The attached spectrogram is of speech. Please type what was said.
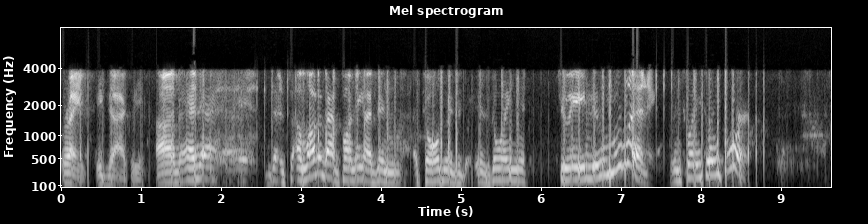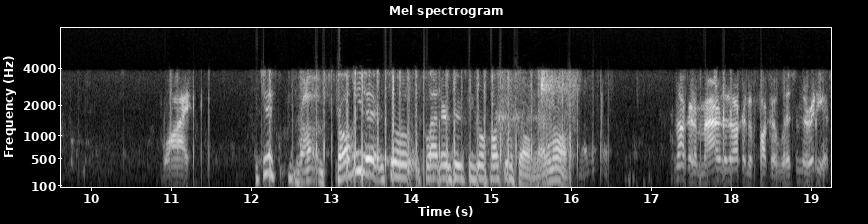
Right, exactly. Um, and uh, that's, a lot of that funding I've been told is is going to a new moon landing in 2024. Why? Just probably to, so flat earthers can go fuck themselves. I don't know. It's not going to matter. They're not going to fucking listen. They're idiots.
